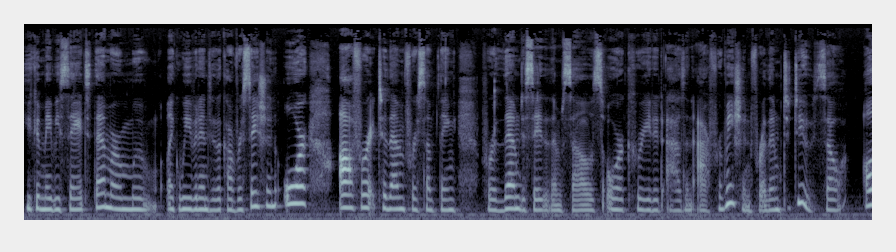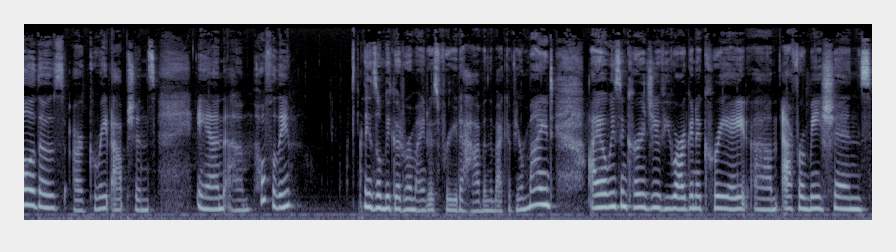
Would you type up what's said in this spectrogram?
you can maybe say it to them or move, like weave it into the conversation or offer it to them for something for them to say to themselves or create it as an affirmation for them to do. So, all of those are great options, and um, hopefully, these will be good reminders for you to have in the back of your mind. I always encourage you if you are going to create um, affirmations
